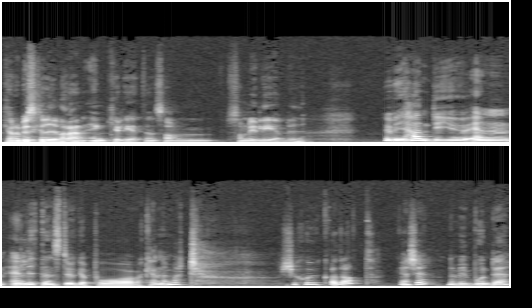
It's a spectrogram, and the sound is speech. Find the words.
Kan du beskriva den enkelheten som, som ni levde i? Vi hade ju en, en liten stuga på, vad kan ha varit? 27 kvadrat kanske, där vi bodde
